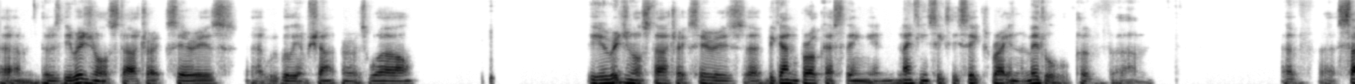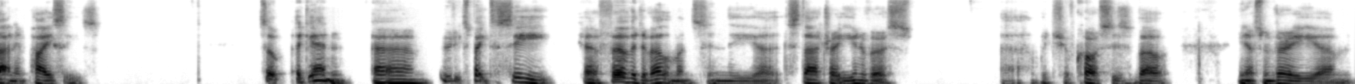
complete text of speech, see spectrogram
um, there was the original Star Trek series uh, with William Shatner as well. The original Star Trek series uh, began broadcasting in 1966, right in the middle of um, of uh, Saturn in Pisces. So again, um, we would expect to see uh, further developments in the uh, Star Trek universe, uh, which of course is about you know some very um,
